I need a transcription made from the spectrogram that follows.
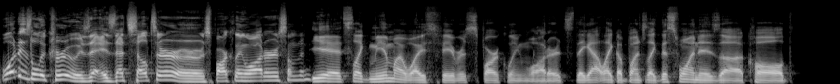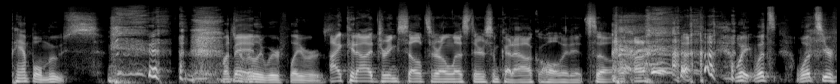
what is LaCroix? Is that is that seltzer or sparkling water or something? Yeah, it's like me and my wife's favorite sparkling water. It's they got like a bunch. Like this one is uh called Pamplemousse. bunch Man, of really weird flavors. I cannot drink seltzer unless there's some kind of alcohol in it. So uh, Wait, what's what's your?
